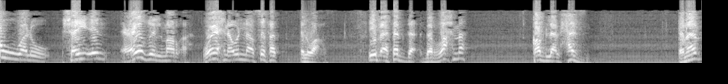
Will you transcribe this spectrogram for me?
أول شيء عظ المرأة وإحنا قلنا صفة الوعظ. يبقى تبدأ بالرحمة قبل الحزم. تمام؟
